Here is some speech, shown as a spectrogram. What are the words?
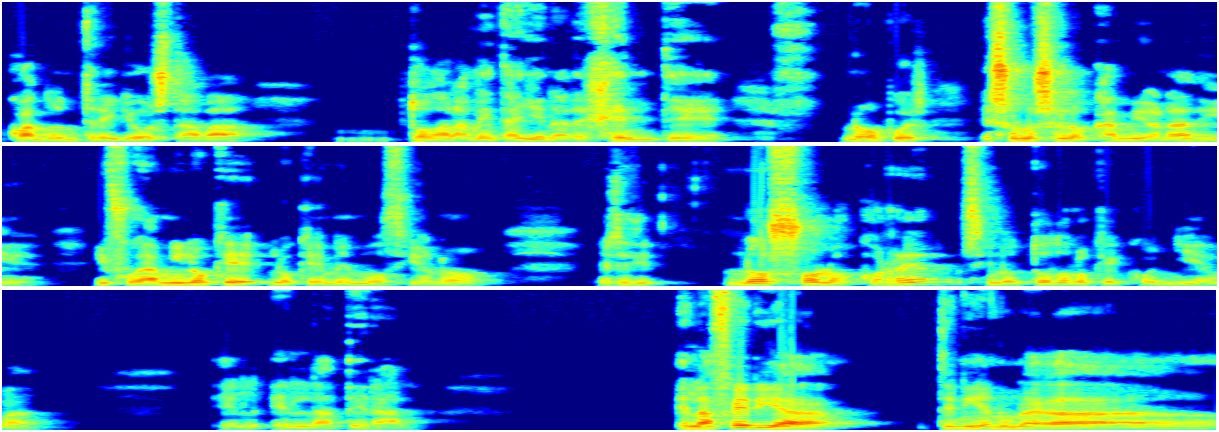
cuando entré yo estaba toda la meta llena de gente, ¿no? Pues eso no se lo cambio a nadie. Y fue a mí lo que, lo que me emocionó. Es decir, no solo correr, sino todo lo que conlleva el, el lateral. En la feria tenían una,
